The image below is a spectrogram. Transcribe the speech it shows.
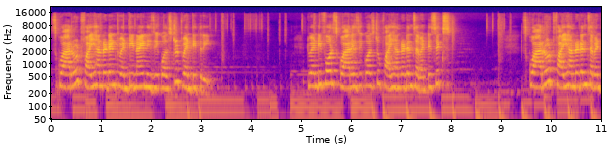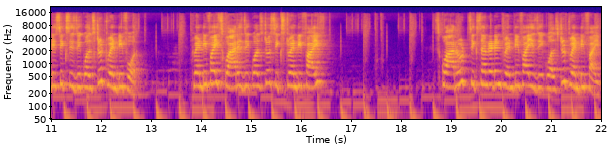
Square root 529 is equals to 23. 24 square is equals to 576. Square root 576 is equals to 24. 25 square is equals to 625. Square root 625 is equals to 25.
